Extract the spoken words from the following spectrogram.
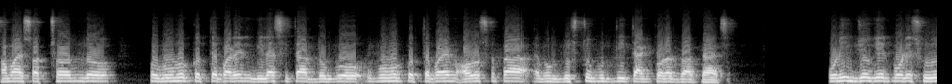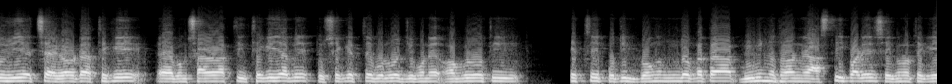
সময় স্বচ্ছন্দ উপভোগ করতে পারেন, বিলাসিতার দ্রব্য উপভোগ করতে পারেন, অলসতা এবং দুষ্ট বুদ্ধি ত্যাগ করার দরকার আছে। পরিযোগের পরে শুরু হয়ে যাচ্ছে এগারোটা থেকে এবং সারা রাত্রি থেকে যাবে, তো সেক্ষেত্রে বলব জীবনের অগ্রগতি ক্ষেত্রে প্রতিবন্ধকতা বিভিন্ন ধরনের আসতেই পারে, সেগুলো থেকে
